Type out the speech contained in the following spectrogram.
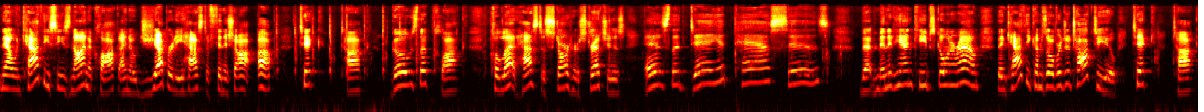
Now, when Kathy sees 9 o'clock, I know Jeopardy has to finish up. Tick tock goes the clock. Colette has to start her stretches as the day it passes. That minute hand keeps going around. Then Kathy comes over to talk to you. Tick tock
